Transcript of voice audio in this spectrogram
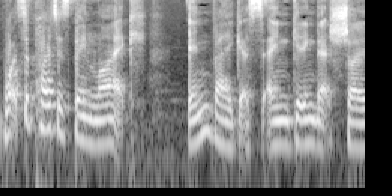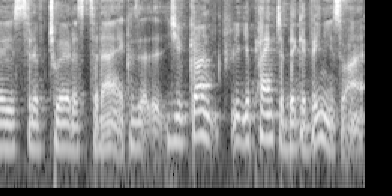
What's the process been like in Vegas and getting that show sort of to us today? Because you've gone, you're playing to bigger venues, right?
